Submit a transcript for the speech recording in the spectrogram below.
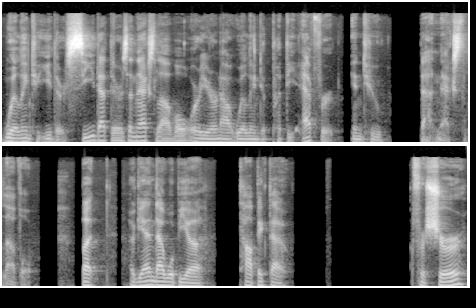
willing to either see that there's a next level or you're not willing to put the effort into that next level. But again, that will be a topic that for sure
